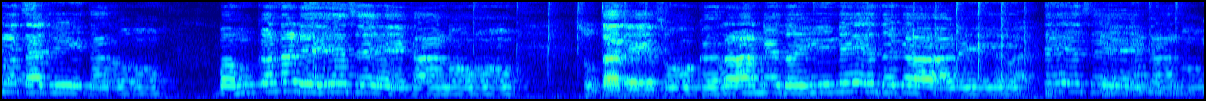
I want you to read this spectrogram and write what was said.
માતાજી તારો બહુ કનડે છે કાનો. સુતારે છોકરાને જઈને જગાડે છે કાનો.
